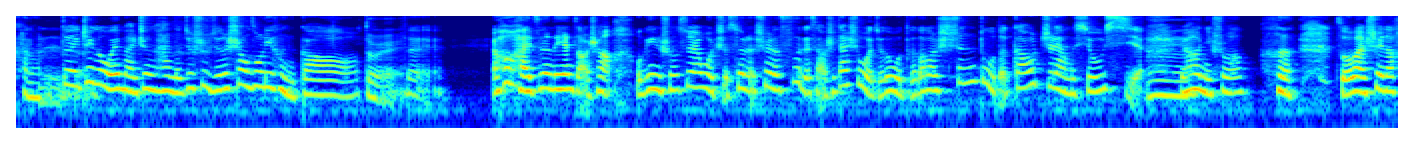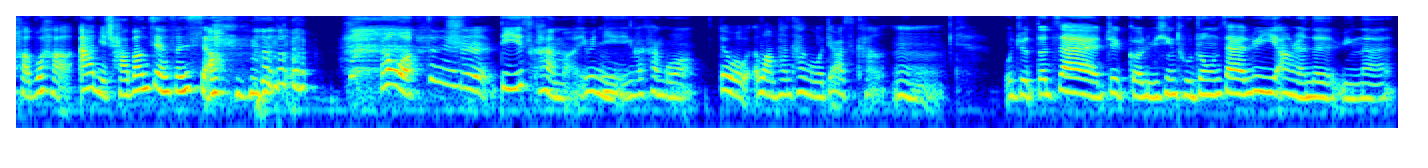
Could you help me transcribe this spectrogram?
看得很认真。对这个我也蛮震撼的，就是觉得上座率很高，对对。然后还记得那天早上，我跟你说，虽然我只睡了睡了四个小时，但是我觉得我得到了深度的高质量的休息。嗯，然后你说，哼，昨晚睡得好不好？阿比查邦见分晓。然后我是第一次看嘛，因为你嗯应该看过。对我网盘看过，我第二次看了。嗯，我觉得在这个旅行途中，在绿意盎然的云南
